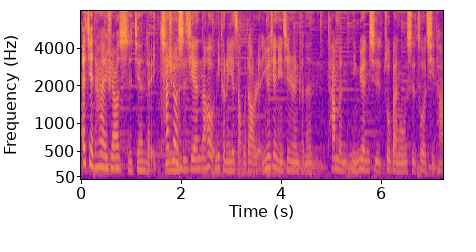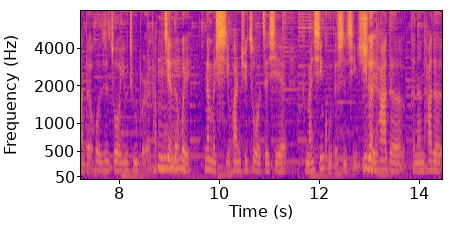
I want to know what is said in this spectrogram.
而且他还需要时间累积，他需要时间，然后你可能也找不到人，因为现在年轻人可能他们宁愿去坐办公室做其他的，或者是做 YouTuber，他不见得会那么喜欢去做这些。蛮辛苦的事情，even 他的可能他的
